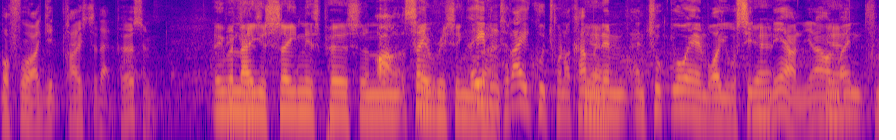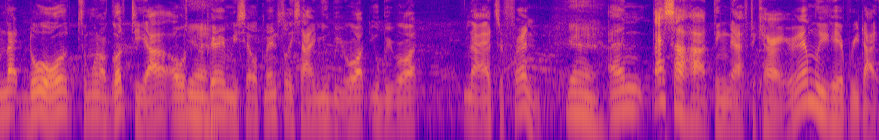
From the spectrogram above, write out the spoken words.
before I get close to that person. Even though you've seen this person Oh, same- every single day. even day. today, Kutch, when I come in and, and shook your hand while you were sitting Yeah. down, you know what Yeah. I mean? From that door to when I got to you, I was Yeah. preparing myself mentally saying, you'll be right, you'll be right. No, it's a friend. Yeah. And that's a hard thing to have to carry around with you every day.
